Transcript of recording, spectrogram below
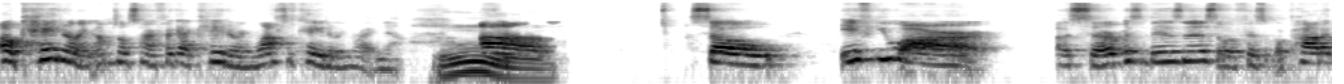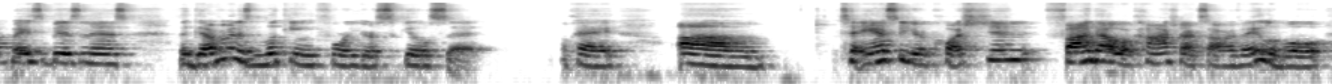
oh, catering. I'm so sorry, I forgot catering. Lots of catering right now. Um, so if you are a service business or a physical product based business, the government is looking for your skill set. Okay. Um, to answer your question, find out what contracts are available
